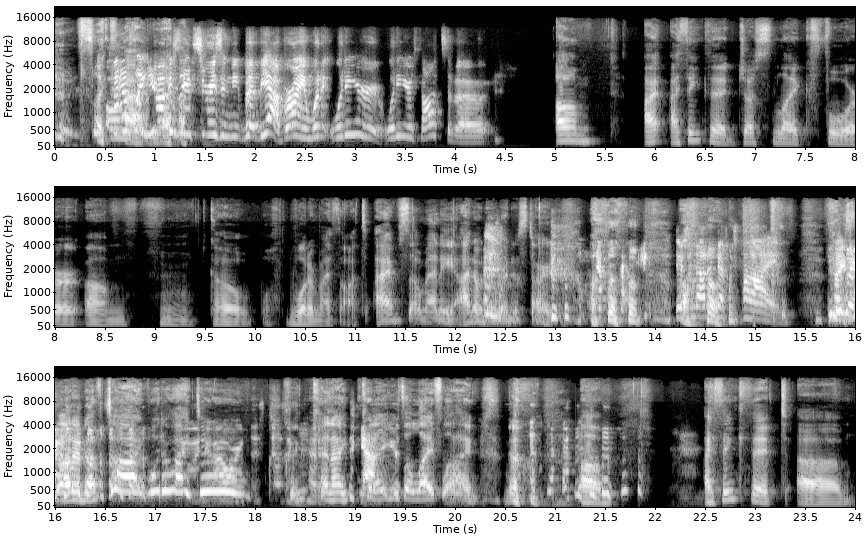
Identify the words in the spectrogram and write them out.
it's like, but it's like you yeah. obviously have stories in but yeah brian what what are your what are your thoughts about Um, I I think that just like for um, hmm, go. What are my thoughts? I have so many. I don't know where to start. There's not enough time. There's not enough time. What do I do? this doesn't cut Can. I can I use a lifeline? No. um, I think that um,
